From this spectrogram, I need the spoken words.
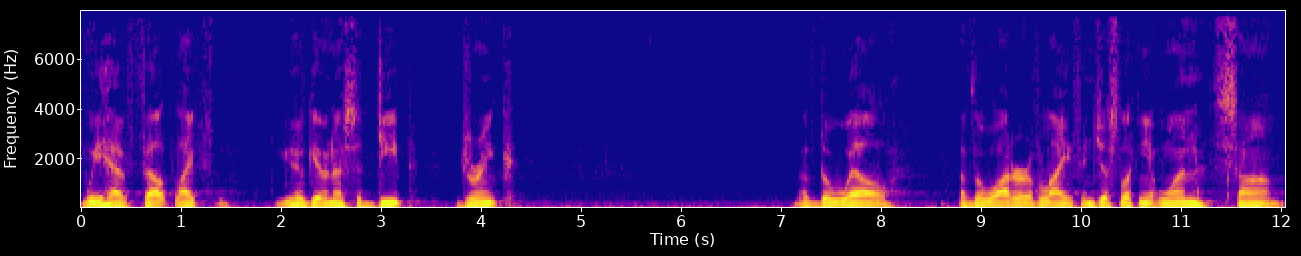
We have felt like you have given us a deep drink of the well of the water of life in just looking at one psalm.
